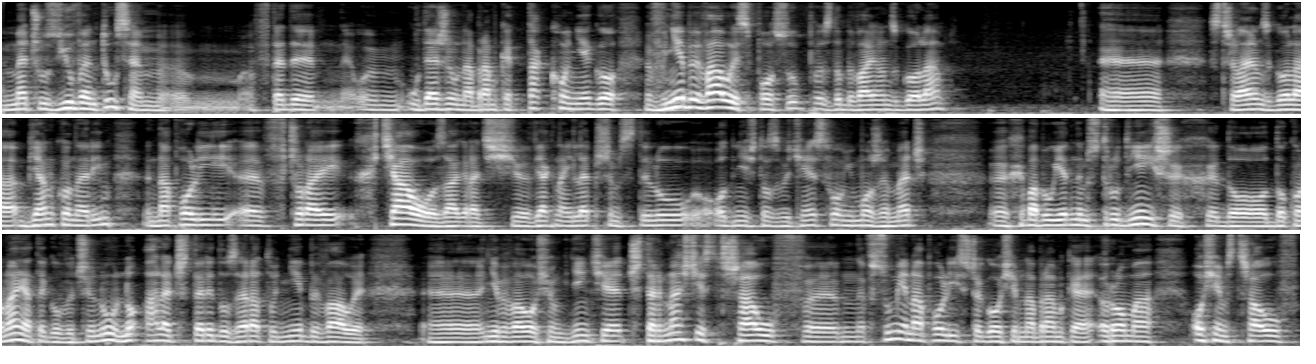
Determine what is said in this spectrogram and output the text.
meczu z Juventusem. Wtedy uderzył na bramkę Takoniego w niebywały sposób, zdobywając gola. E, strzelając gola Bianconerim. Napoli e, wczoraj chciało zagrać w jak najlepszym stylu, odnieść to zwycięstwo, mimo że mecz E, chyba był jednym z trudniejszych do dokonania tego wyczynu, no ale 4 do 0 to niebywały, niebywałe osiągnięcie. 14 strzałów w sumie Napoli, z czego 8 na bramkę Roma, 8 strzałów,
